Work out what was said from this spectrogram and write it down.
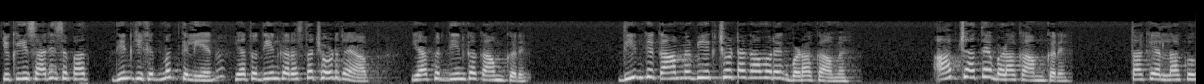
کیونکہ یہ ساری صفات دین کی خدمت کے لیے نا، یا تو دین کا راستہ چھوڑ دیں آپ۔ یا پھر دین کا کام کریں۔ دین کے کام میں بھی ایک چھوٹا کام اور ایک بڑا کام ہے۔ آپ چاہتے ہیں بڑا کام کریں، تاکہ اللہ کو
